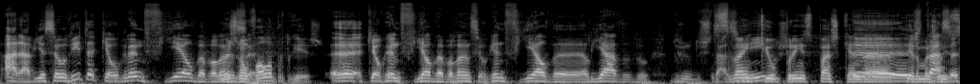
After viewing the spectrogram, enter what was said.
A Arábia Saudita, que é o grande fiel da balança. Mas não fala português. Uh, que é o grande fiel da balança, é o grande fiel da, aliado do- do- dos Estados Se bem que o Unidos, príncipe acho que anda eh, a ter umas lições.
